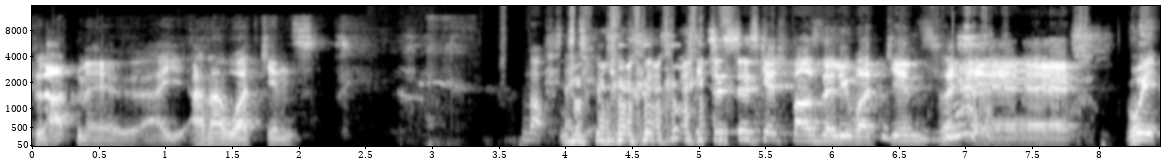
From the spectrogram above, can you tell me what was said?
plate, mais euh, avant Watkins. Bon, tu sais ce que je pense de Lee Watkins. fait que, euh, oui,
